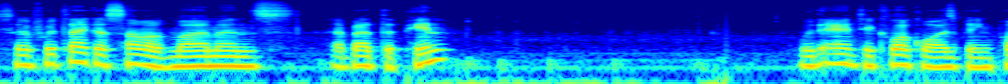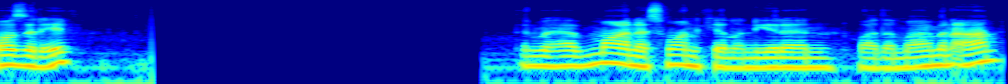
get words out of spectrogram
So if we take a sum of moments about the pin, with anti-clockwise being positive, then we have minus 1 kilonewton by the moment arm,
